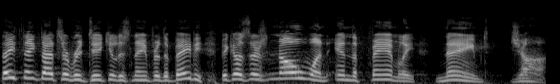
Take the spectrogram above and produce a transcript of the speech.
they think that's a ridiculous name for the baby because there's no one in the family named John.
